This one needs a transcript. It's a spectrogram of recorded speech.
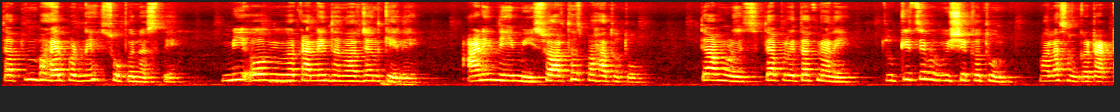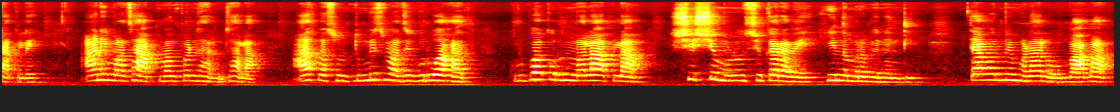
त्यातून बाहेर पडणे सोपे नसते. मी अविवेकाने धनार्जन केले आणि नेहमी स्वार्थच पाहत होतो. त्यामुळेच त्या प्रेतात्म्याने चुकीचे भविष्य कथून मला संकटात टाकले आणि माझा अपमान पण झा झाला. आजपासून तुम्हीच माझे गुरु आहात. कृपा करून मला आपला शिष्य म्हणून स्वीकारावे ही नम्र विनंती. त्यावर मी म्हणालो बाबा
